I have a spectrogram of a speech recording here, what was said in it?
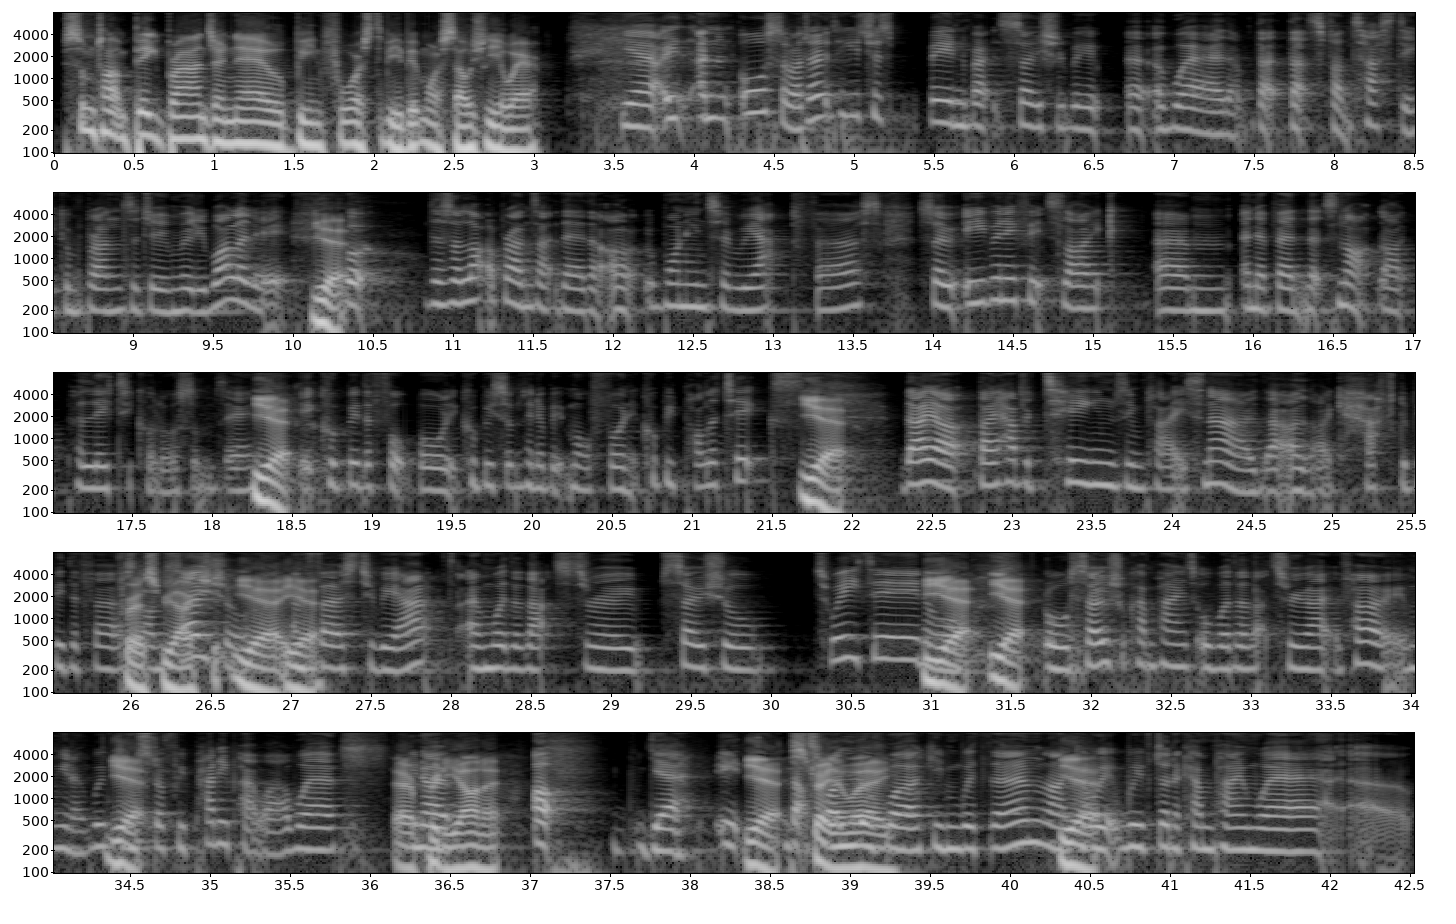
sometimes big brands are now being forced to be a bit more socially aware. Yeah, and also I don't think it's just being about socially aware that, that that's fantastic and brands are doing really well at it. Yeah. But there's a lot of brands out there that are wanting to react first. So even if it's like um, an event that's not like political or something, Yeah. it could be the football, it could be something a bit more fun, it could be politics. Yeah, They are they have a teams in place now that are like have to be the first, First on reaction. social Yeah, and yeah. first to react, and whether that's through social tweeting or yeah, yeah. or social campaigns, or whether that's through out of home. You know, we've Yeah. done stuff with Paddy Power where They're you know, pretty on it. Oh, yeah, it, Yeah, That's straight why I away. love working with them. Like Yeah. we, we've done a campaign where. Uh,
